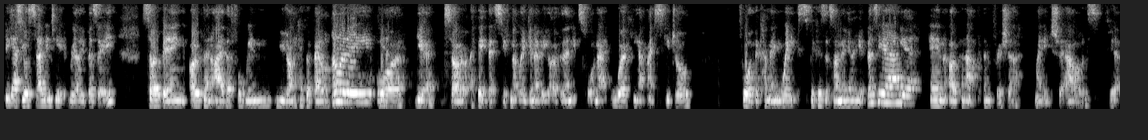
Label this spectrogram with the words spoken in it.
because you're starting to get really busy. So being open either for when you don't have availability or yeah. yeah. So I think that's definitely going to be over the next fortnight, working out my schedule for the coming weeks because it's only going to get busier. Yeah. And open up and fresher my extra hours. Yeah.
